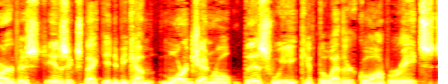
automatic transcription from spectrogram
Harvest is expected to become more general this week if the weather cooperates.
